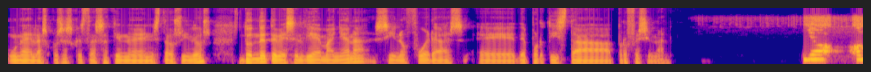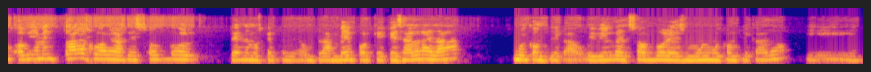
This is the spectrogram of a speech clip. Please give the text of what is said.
una de las cosas que estás haciendo en Estados Unidos. ¿Dónde te ves el día de mañana si no fueras eh, deportista profesional? Yo, obviamente, todas las jugadoras de softball tenemos que tener un plan B porque que salga el A muy complicado. Vivir del softball es muy, muy complicado y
